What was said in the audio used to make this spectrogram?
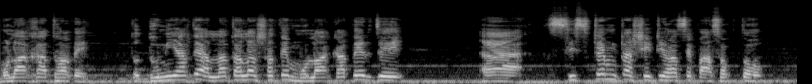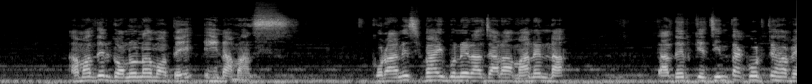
মোলাকাত হবে। তো দুনিয়াতে আল্লাহ তালার সাথে মোলাকাতের যে সিস্টেমটা সেটি হচ্ছে পাঁচক্ত আমাদের গণনা মতে এই নামাজ। কোরআনিস ভাই বোনেরা যারা মানেন না তাদেরকে চিন্তা করতে হবে,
